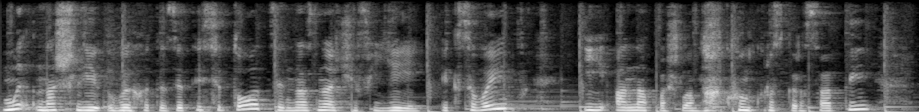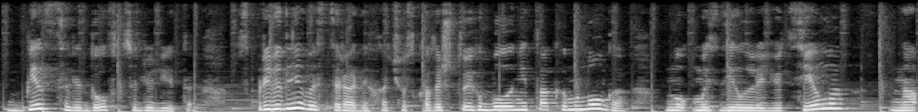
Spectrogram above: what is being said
Мы нашли выход из этой ситуации, назначив ей X-Wave, и она пошла на конкурс красоты без следов целлюлита. Справедливости ради хочу сказать, что их было не так и много, но мы сделали ее тело на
